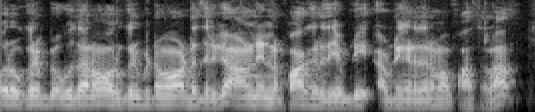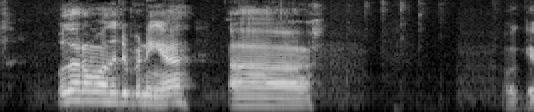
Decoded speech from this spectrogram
ஒரு குறிப்பிட்ட உதாரணமாக ஒரு குறிப்பிட்ட மாவட்டத்திற்கு ஆன்லைனில் பார்க்குறது எப்படி அப்படிங்கிறத நம்ம பார்த்தலாம் உதாரணமாக வந்துட்டு இப்போ நீங்கள் ஓகே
